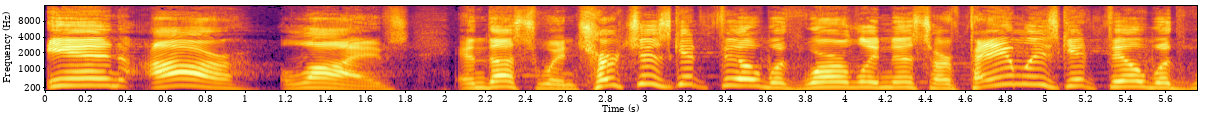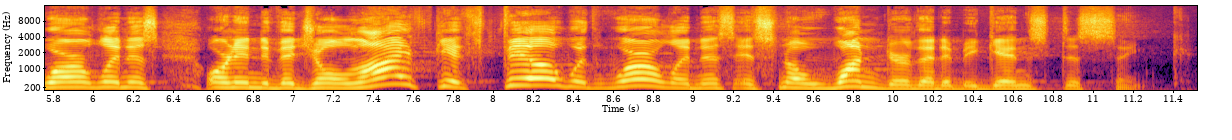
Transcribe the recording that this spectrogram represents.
in our lives. And thus, when churches get filled with worldliness, or families get filled with worldliness, or an individual life gets filled with worldliness, it's no wonder that it begins to sink.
